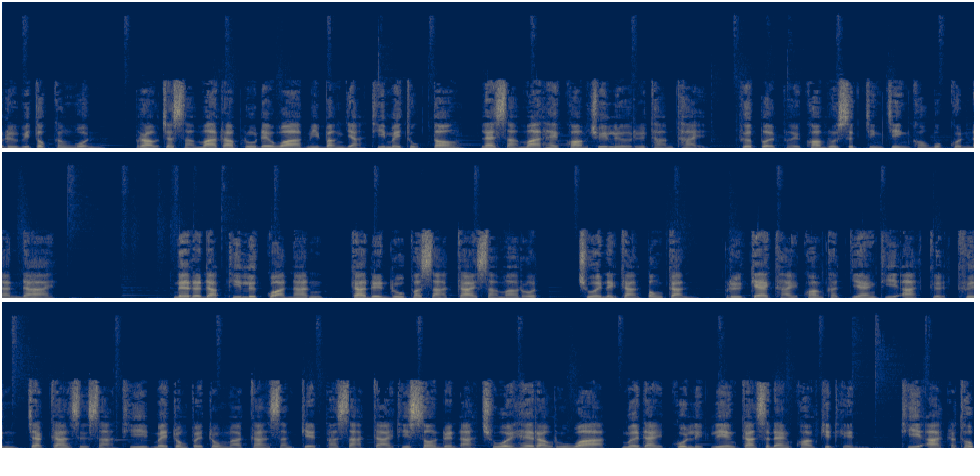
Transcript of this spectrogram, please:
หรือวิตกกังวล เราจะสามารถรับรู้ได้ว่ามีบางอย่างที่ไม่ถูกต้อง และสามารถให้ความช่วยเหลือหรือถามไถ่เพื่อเปิดเผยความรู้สึกจริง ๆ ของบุคคลนั้นได้ ในระดับที่ลึกกว่านั้น การเรียนรู้ภาษากายสามารถช่วยในการป้องกัน หรือแก้ไขความขัดแย้งที่อาจเกิดขึ้น จากการสื่อสารที่ไม่ตรงไปตรงมาการสังเกตภาษากายที่ซ่อนเร้นอาจช่วยให้เรารู้ว่า เมื่อใดควรหลีกเลี่ยงการแสดงความคิดเห็น ที่อาจกระทบ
